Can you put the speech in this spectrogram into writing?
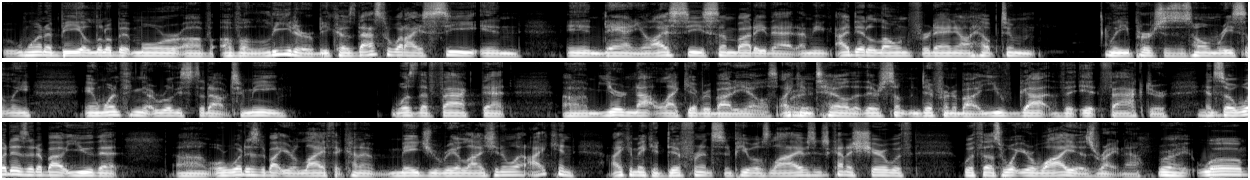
want to be a little bit more of, of a leader because that's what I see in in Daniel. I see somebody that I mean, I did a loan for Daniel. I helped him when he purchased his home recently, and one thing that really stood out to me was the fact that um, you're not like everybody else. I right. can tell that there's something different about you. You've got the it factor. Mm-hmm. And so, what is it about you that, um, or what is it about your life that kind of made you realize, you know what, I can I can make a difference in people's lives, and just kind of share with with us what your why is right now. Right. Well,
